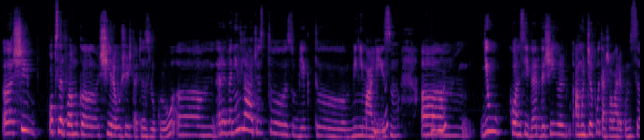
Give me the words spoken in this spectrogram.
Uh, și observăm că și reușești acest lucru. Uh, revenind la acest uh, subiect uh, minimalism, uh, eu consider, deși am început așa oarecum să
